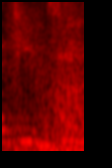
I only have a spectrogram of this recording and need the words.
Red team has slain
